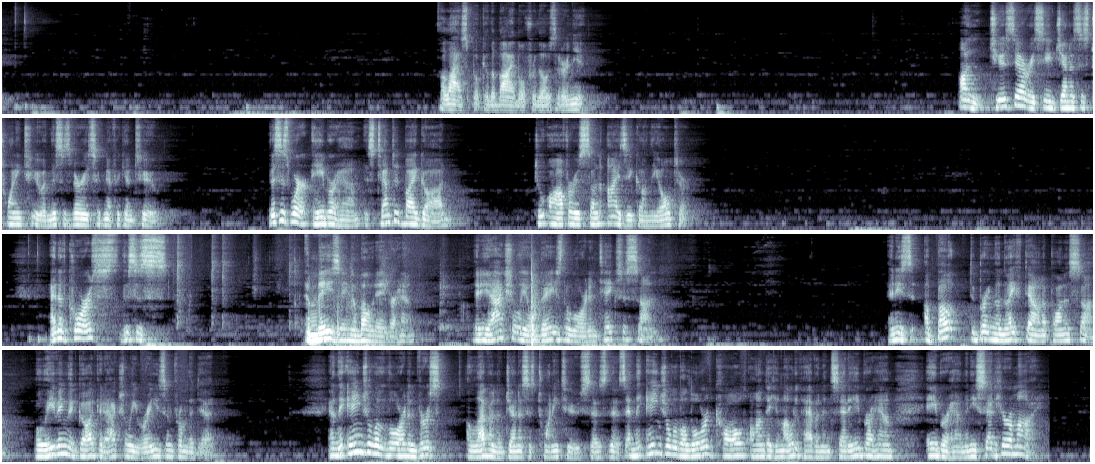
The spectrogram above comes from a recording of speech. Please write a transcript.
The last book of the Bible for those that are new. On Tuesday, I received Genesis 22, and this is very significant too. This is where Abraham is tempted by God to offer his son Isaac on the altar. And of course, this is amazing about Abraham that he actually obeys the Lord and takes his son. And he's about to bring the knife down upon his son, believing that God could actually raise him from the dead. And the angel of the Lord in verse 11 of Genesis 22 says this And the angel of the Lord called unto him out of heaven and said, Abraham, Abraham. And he said, Here am I.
